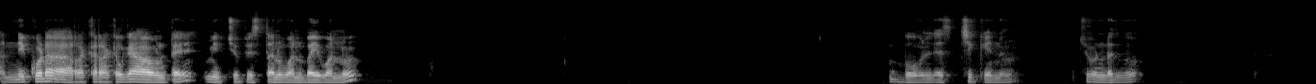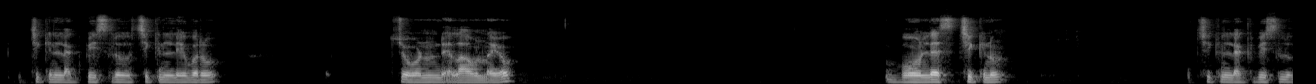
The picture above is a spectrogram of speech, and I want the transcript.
అన్నీ కూడా రకరకాలుగా ఉంటాయి. మీకు చూపిస్తాను one by one. Boneless chicken చూడండి చికెన్ లెగ్ పీస్లు చికెన్ లివరు చూడండి ఎలా ఉన్నాయో. Boneless chicken. చికెన్ లెగ్ పీస్లు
